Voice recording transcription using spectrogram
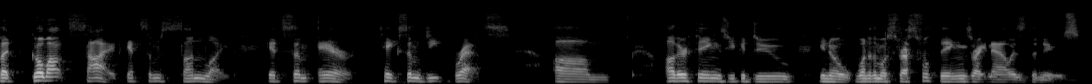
but go outside, get some sunlight, get some air, take some deep breaths. Um, other things you could do, you know, one of the most stressful things right now is the news.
